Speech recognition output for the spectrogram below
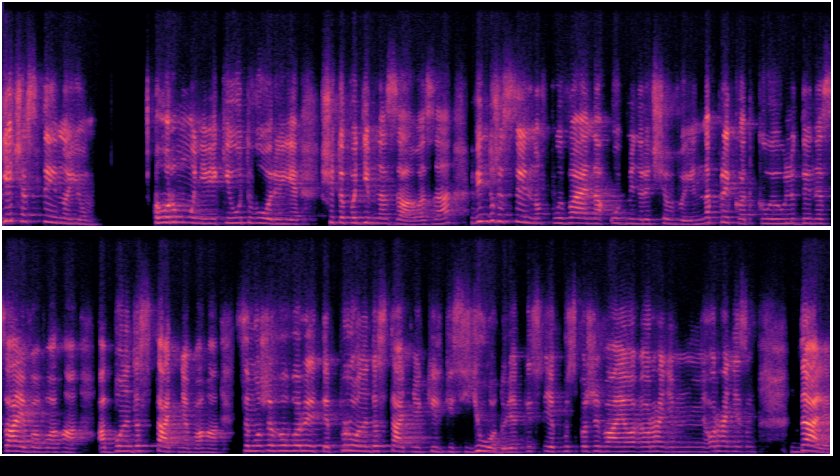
є частиною гормонів, які утворює щитоподібна залоза. Він дуже сильно впливає на обмін речовин. Наприклад, коли у людини зайва вага або недостатня вага, це може говорити про недостатню кількість йоду, яку, споживає органі- організм. Далі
